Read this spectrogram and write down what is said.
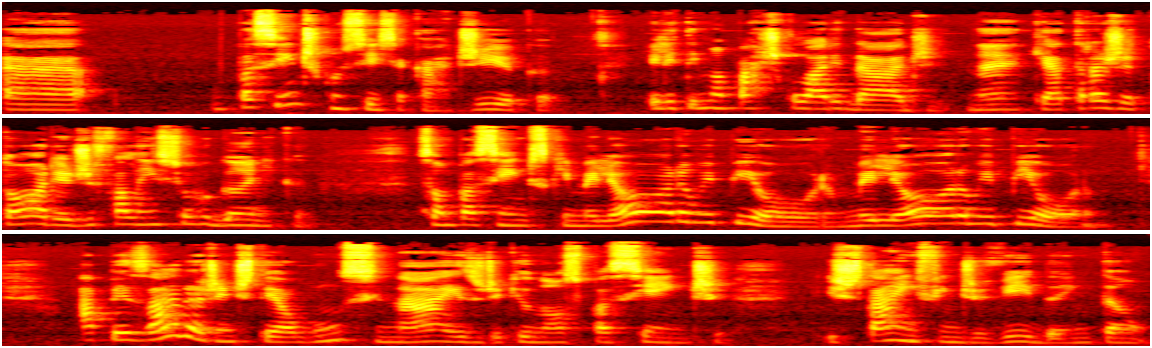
Ah, o paciente com ciência cardíaca ele tem uma particularidade, né, que é a trajetória de falência orgânica. São pacientes que melhoram e pioram, melhoram e pioram. Apesar da gente ter alguns sinais de que o nosso paciente está em fim de vida, então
